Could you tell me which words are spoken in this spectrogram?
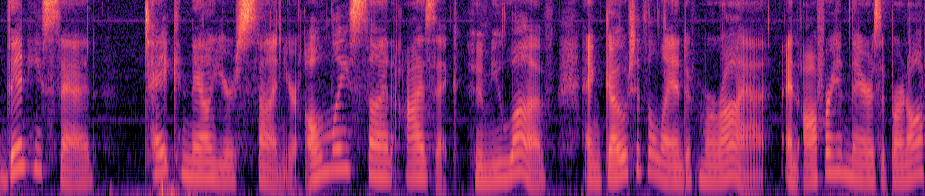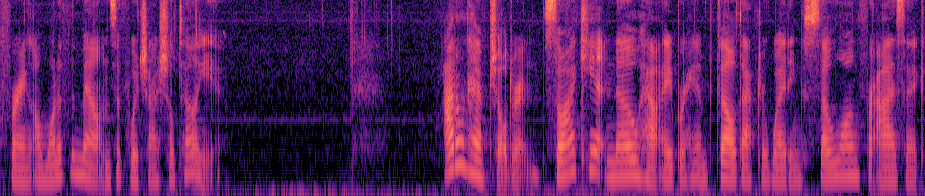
Then he said, Take now your son, your only son Isaac, whom you love, and go to the land of Moriah, and offer him there as a burnt offering on one of the mountains of which I shall tell you. I don't have children, so I can't know how Abraham felt after waiting so long for Isaac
